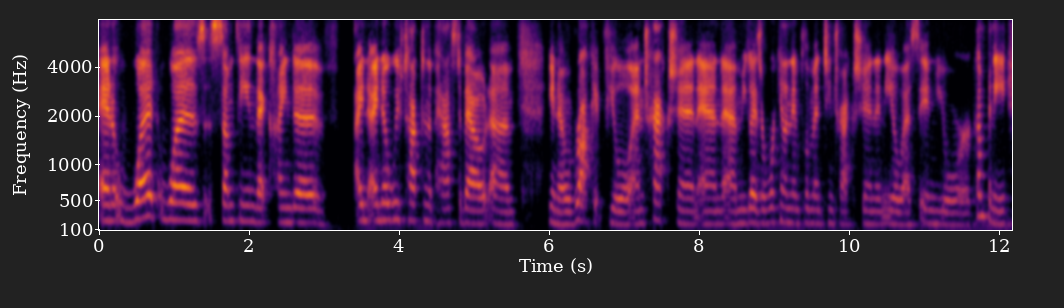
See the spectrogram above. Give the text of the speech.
and what was something that kind of I, I, know we've talked in the past about, um, you know, rocket fuel and traction, and um, you guys are working on implementing traction and EOS in your company.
